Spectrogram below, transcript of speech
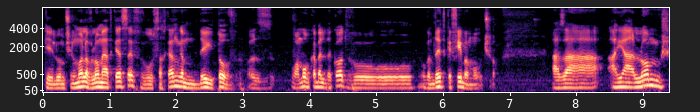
כאילו הם שילמו עליו לא מעט כסף והוא שחקן גם די טוב, אז הוא אמור לקבל דקות והוא הוא גם די תקפי במהות שלו. אז היהלום, ש...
